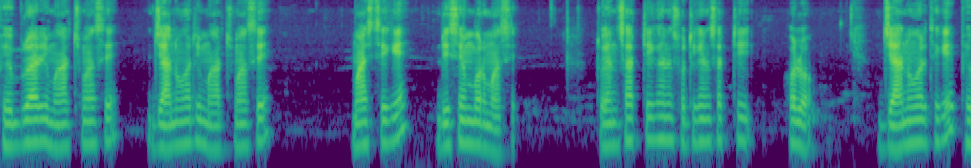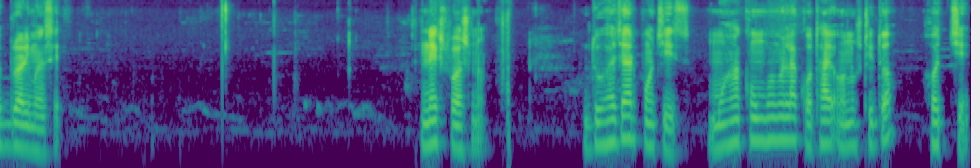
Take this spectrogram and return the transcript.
ফেব্রুয়ারি, মার্চ মাসে, জানুয়ারি, মার্চ মাসে, মার্চ থেকে ডিসেম্বর মাসে। তো অ্যান্সারটি এখানে সঠিক অ্যান্সারটি হলো জানুয়ারি থেকে ফেব্রুয়ারি মাসে। নেক্সট প্রশ্ন। দু হাজার পঁচিশ মহাকুম্ভ মেলা কোথায় অনুষ্ঠিত হচ্ছে?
